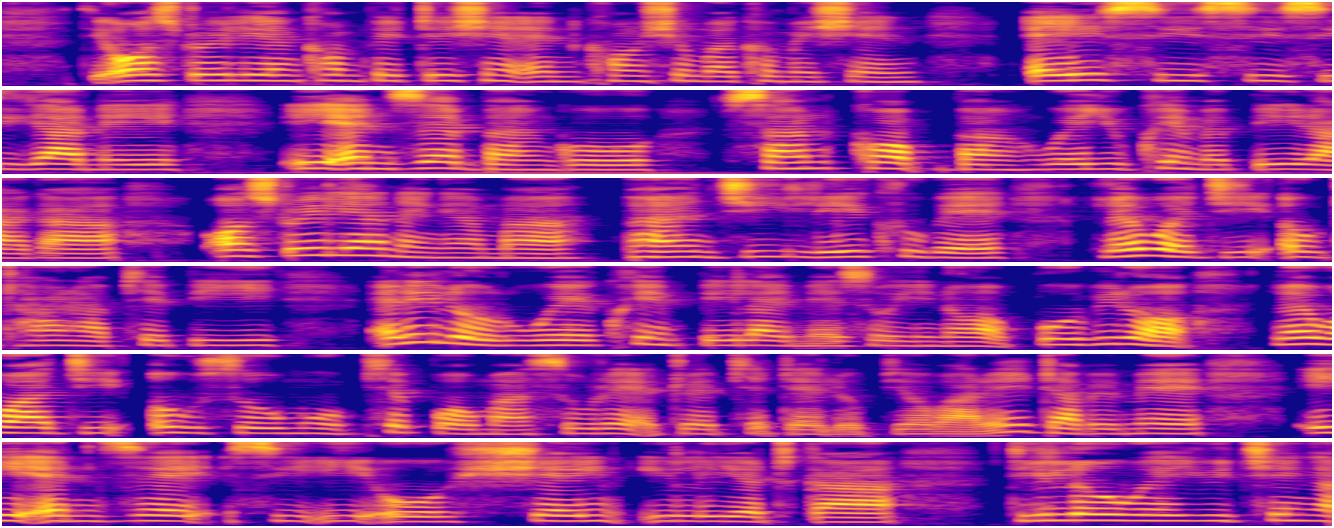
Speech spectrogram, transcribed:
။ The Australian Competition and Consumer Commission ACCC ကနေ ANZ ဘဏ်ကို Suncorp ဘဏ်ဝယ်ယူခွင့်မပေးတာကဩစတြေးလျနိုင်ငံမှာဘဏ်ကြီး၄ခုပဲလက်ဝက်ကြီးအုပ်ထားတာဖြစ်ပြီးအဲ့ဒီလိုဝယ်ခွင့်ပေးလိုက်မယ်ဆိုရင်တော့ပို့ပြီးတော့လက်ဝါးကြီးအုပ်ဆိုးမှုဖြစ်ပေါ်မှာဆိုတဲ့အတွက်ဖြစ်တယ်လို့ပြောပါတယ်ဒါပေမဲ့ ANZ CEO Shane Elliott က ဒီလိုဝယ်ယူခြင်းက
